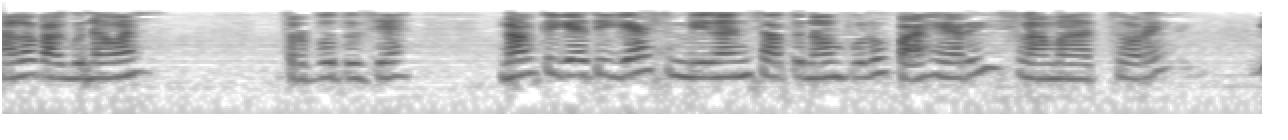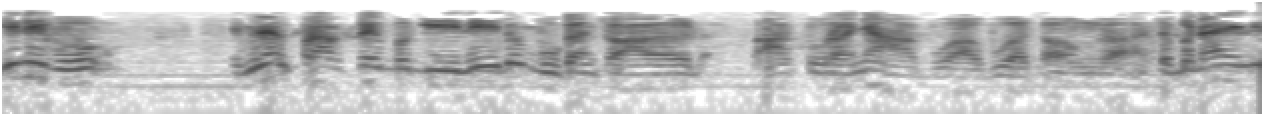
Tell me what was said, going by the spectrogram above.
Halo Pak Gunawan. Terputus ya. 633-9160 Pak Heri, selamat sore. Gini Bu, sebenarnya praktek begini itu bukan soal aturannya abu-abu atau enggak. Sebenarnya ini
